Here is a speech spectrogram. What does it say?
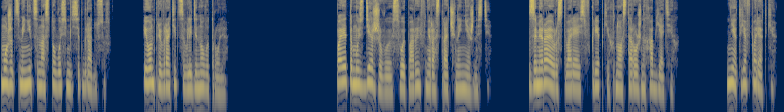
может смениться на 180 градусов, и он превратится в ледяного тролля. Поэтому сдерживаю свой порыв нерастраченной нежности. Замираю, растворяясь в крепких, но осторожных объятиях. Нет, я в порядке.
